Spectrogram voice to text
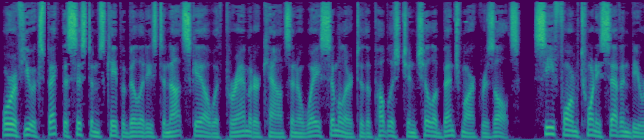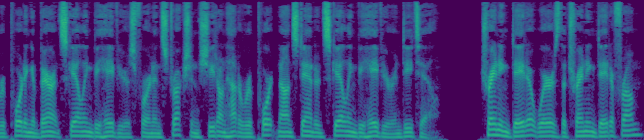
or if you expect the system's capabilities to not scale with parameter counts in a way similar to the published Chinchilla benchmark results, see Form 27b reporting aberrant scaling behaviors for an instruction sheet on how to report non standard scaling behavior in detail. Training data Where is the training data from?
